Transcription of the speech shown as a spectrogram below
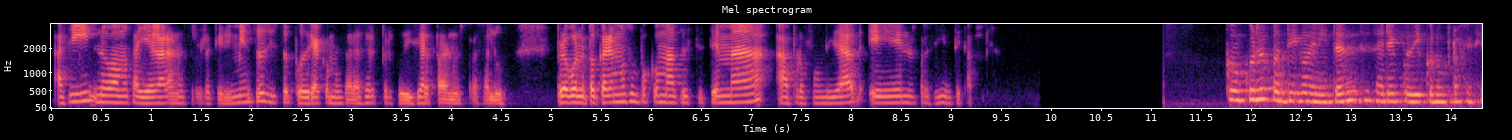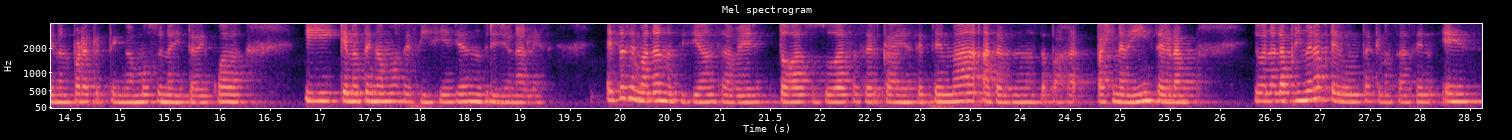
así no vamos a llegar a nuestros requerimientos y esto podría comenzar a ser perjudicial para nuestra salud. Pero bueno, tocaremos un poco más de este tema a profundidad en nuestra siguiente cápsula. Concuerdo contigo, Denita, es necesario acudir con un profesional para que tengamos una dieta adecuada y que no tengamos deficiencias nutricionales. Esta semana nos hicieron saber todas sus dudas acerca de este tema a través de nuestra página de Instagram. Y bueno, la primera pregunta que nos hacen es,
